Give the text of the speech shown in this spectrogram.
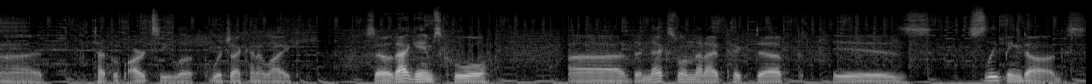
uh, type of artsy look, which I kind of like. So that game's cool. Uh, the next one that I picked up is Sleeping Dogs.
